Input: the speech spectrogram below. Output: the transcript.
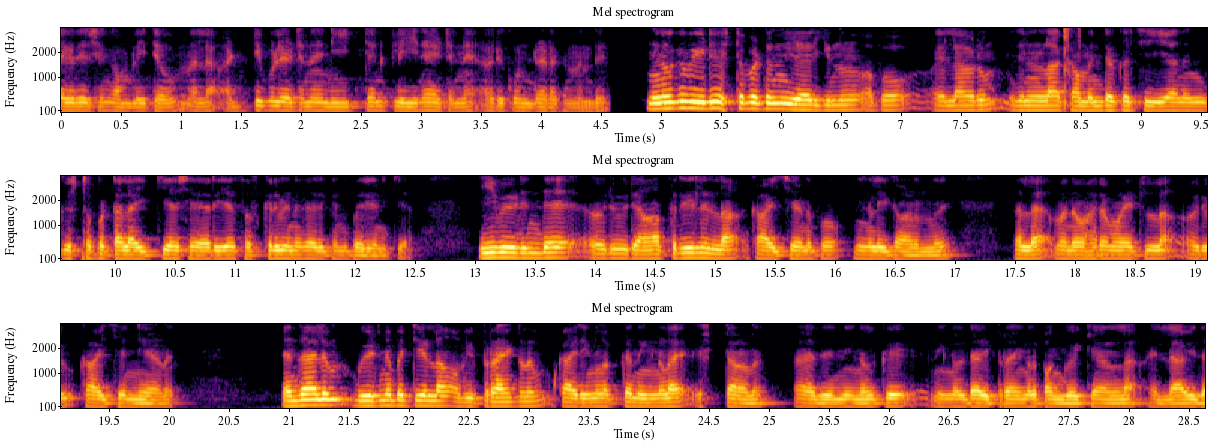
ഏകദേശം കംപ്ലീറ്റ് ആവും. നല്ല അടിപൊളിയായിട്ട് തന്നെ നീറ്റ് ആൻഡ് ക്ലീൻ ആയിട്ട് തന്നെ അവർ കൊണ്ടു നടക്കുന്നുണ്ട്. നിങ്ങൾക്ക് വീഡിയോ ഇഷ്ടപ്പെട്ടെന്ന് വിചാരിക്കുന്നു. അപ്പോൾ എല്ലാവരും ഇതിനുള്ള കമന്റൊക്കെ ചെയ്യുക. നിങ്ങൾക്ക് ഇഷ്ടപ്പെട്ട ലൈക്ക് ചെയ്യുക ഷെയർ ചെയ്യുക സബ്സ്ക്രൈബ് ചെയ്യുന്ന കാര്യമൊക്കെ ഒന്ന് പരിഗണിക്കുക. ഈ വീടിന്റെ ഒരു രാത്രിയിലുള്ള കാഴ്ചയാണ് ഇപ്പോൾ നിങ്ങൾ ഈ കാണുന്നത്. നല്ല മനോഹരമായിട്ടുള്ള ഒരു കാഴ്ച തന്നെയാണ്. എന്തായാലും വീടിനെ പറ്റിയുള്ള അഭിപ്രായങ്ങളും കാര്യങ്ങളൊക്കെ നിങ്ങളെ ഇഷ്ടമാണ് അതായത് നിങ്ങൾക്ക് നിങ്ങളുടെ അഭിപ്രായങ്ങൾ പങ്കുവയ്ക്കാനുള്ള എല്ലാവിധ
